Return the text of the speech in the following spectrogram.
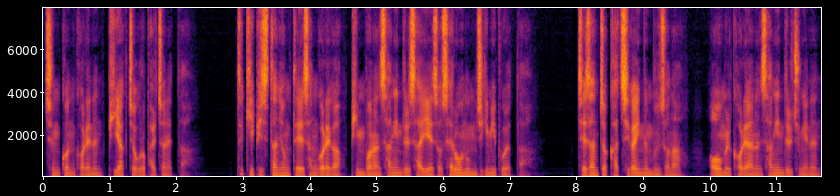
증권 거래는 비약적으로 발전했다. 특히 비슷한 형태의 상거래가 빈번한 상인들 사이에서 새로운 움직임이 보였다. 재산적 가치가 있는 문서나 어음을 거래하는 상인들 중에는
